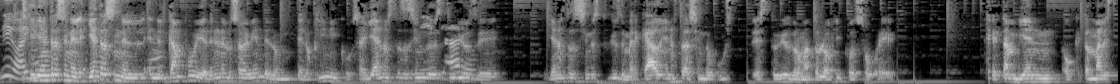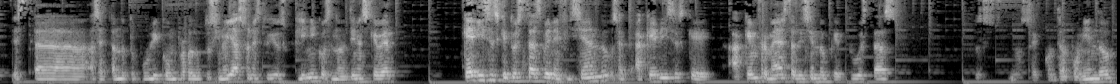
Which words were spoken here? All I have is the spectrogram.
Digo, Es que ya entras en el, ya entras en el, en el campo y Adriana lo sabe bien de lo, de lo clínico. O sea, ya no estás haciendo Sí, estudios claro. de, ya no estás haciendo estudios de mercado, ya no estás haciendo estudios bromatológicos sobre qué tan bien o qué tan mal es- está aceptando tu público un producto, sino ya son estudios clínicos en donde tienes que ver ¿qué dices que tú estás beneficiando? O sea, ¿a qué dices que, a qué enfermedad estás diciendo que tú estás, pues, no sé, contraponiendo?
